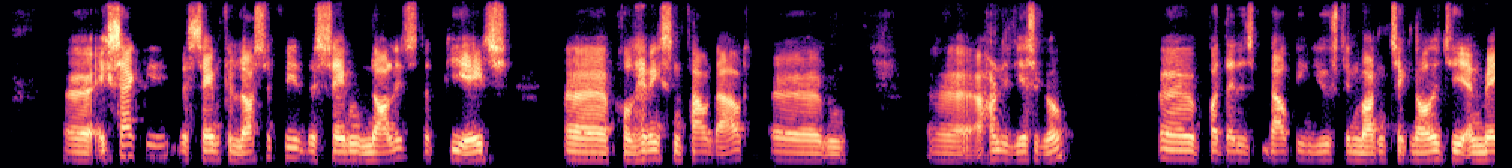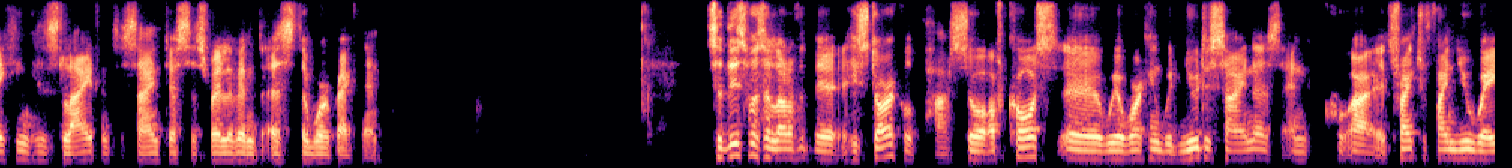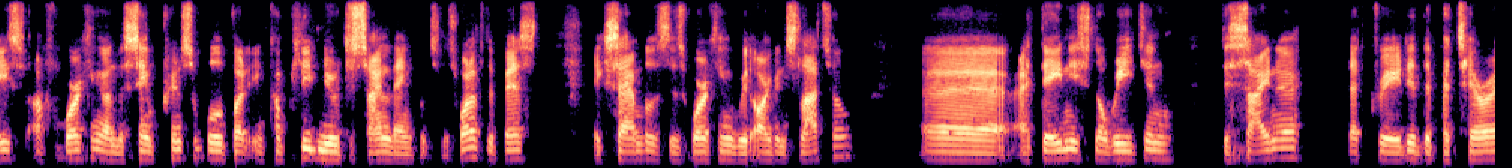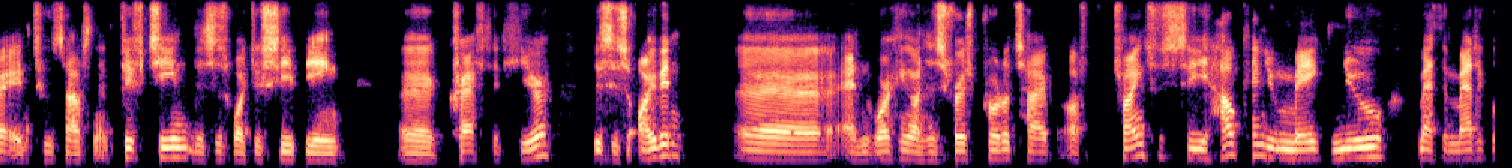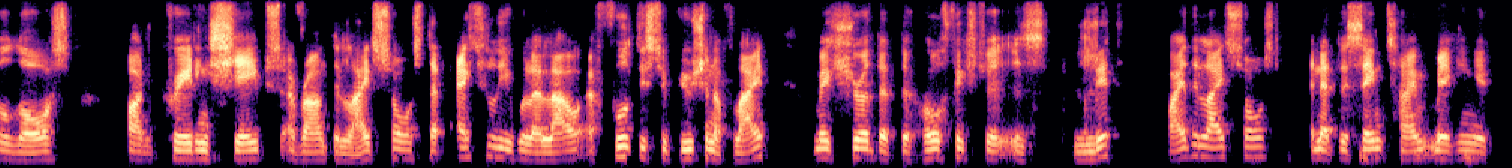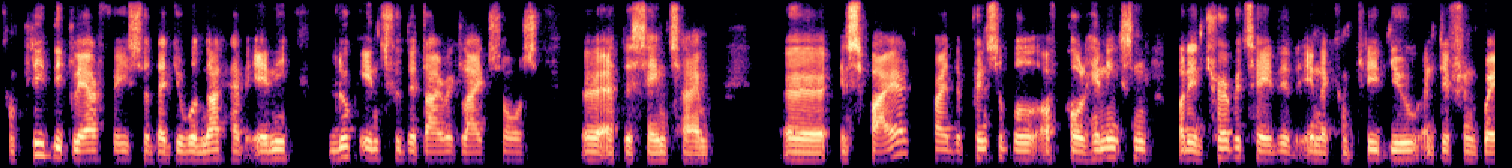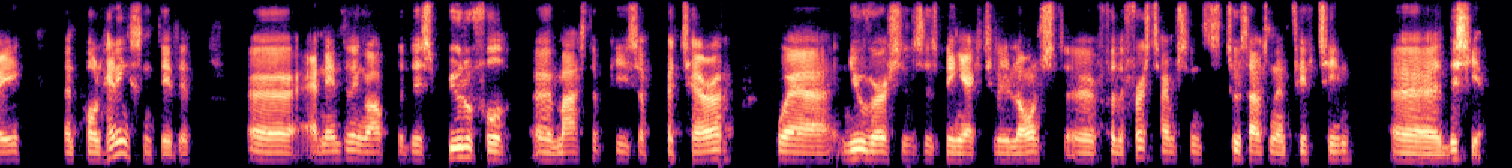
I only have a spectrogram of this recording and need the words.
Uh, exactly the same philosophy, the same knowledge that PH uh, Poul Henningsen found out um, 100 years ago, uh, but that is now being used in modern technology and making his light and design just as relevant as the work back then. So this was a lot of the historical past. So of course, uh, we're working with new designers and uh, trying to find new ways of working on the same principle, but in complete new design languages. One of the best examples is working with Øivind Slaatto, uh, a Danish Norwegian designer that created the Patera in 2015. This is what you see being uh, crafted here. This is Øivind, uh, and working on his first prototype of trying to see how can you make new mathematical laws on creating shapes around the light source that actually will allow a full distribution of light, make sure that the whole fixture is lit by the light source, and at the same time making it completely glare-free so that you will not have any look into the direct light source uh, at the same time uh, inspired by the principle of Poul Henningsen, but interpreted in a complete new and different way than Poul Henningsen did it, uh, and ending up with this beautiful uh, masterpiece of Patera, where new versions is being actually launched uh, for the first time since 2015 uh, this year.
